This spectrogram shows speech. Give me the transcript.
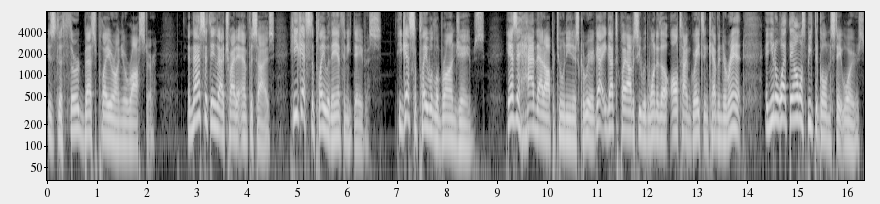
is the third best player on your roster. And that's the thing that I try to emphasize. He gets to play with Anthony Davis. He gets to play with LeBron James. He hasn't had that opportunity in his career. He got, he got to play, obviously, with one of the all time greats in Kevin Durant. And you know what? They almost beat the Golden State Warriors.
